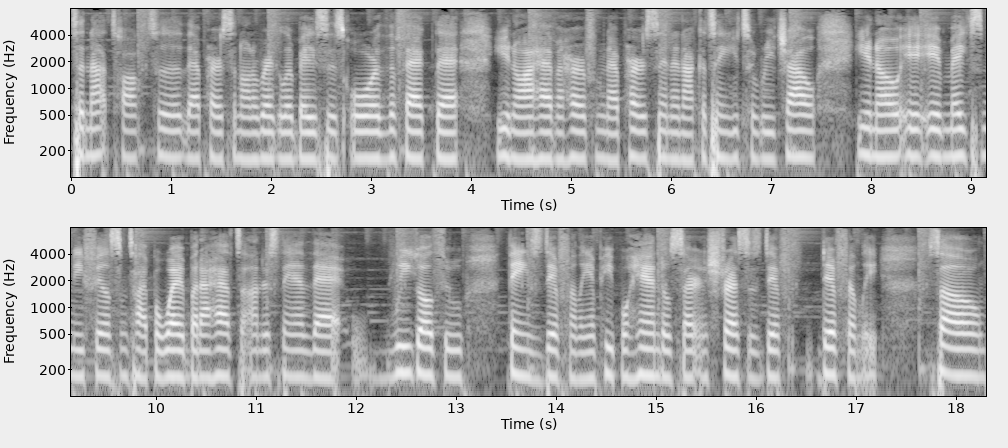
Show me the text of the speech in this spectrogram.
to not talk to that person on a regular basis or the fact that you know I haven't heard from that person and I continue to reach out you know it, it makes me feel some type of way. But I have to understand that we go through things differently and people handle certain stresses diff- differently. So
